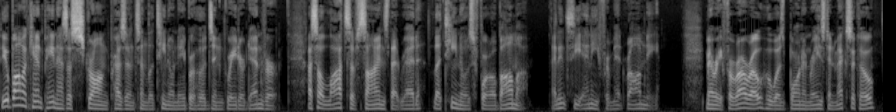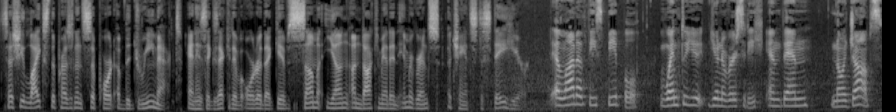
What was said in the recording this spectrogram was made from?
The Obama campaign has a strong presence in Latino neighborhoods in greater Denver. I saw lots of signs that read Latinos for Obama. I didn't see any for Mitt Romney. Mary Ferraro, who was born and raised in Mexico, says she likes the president's support of the DREAM Act and his executive order that gives some young undocumented immigrants a chance to stay here. A lot of these people went to university and then no jobs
